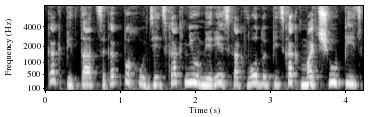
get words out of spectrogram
как питаться, как похудеть, как не умереть, как воду пить, как мочу пить,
